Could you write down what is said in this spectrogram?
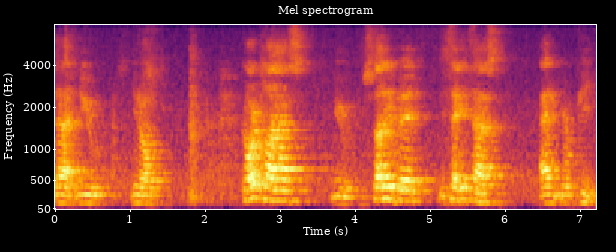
that you, you know, go to class, you study a bit, you take a test, and you repeat.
